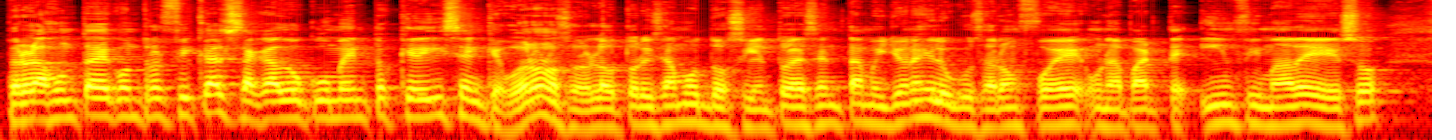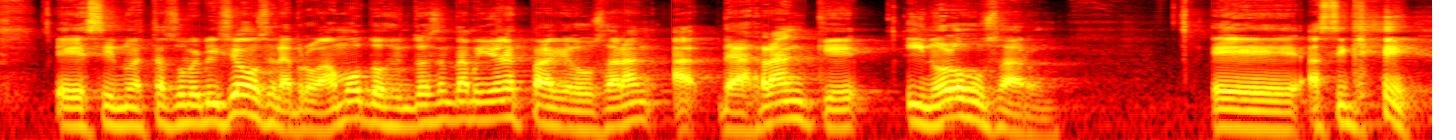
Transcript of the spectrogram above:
Pero la Junta de Control Fiscal saca documentos que dicen que, bueno, nosotros le autorizamos 260 millones y lo que usaron fue una parte ínfima de eso. Eh, sin nuestra supervisión, se le aprobamos 260 millones para que los usaran de arranque y no los usaron. así que,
